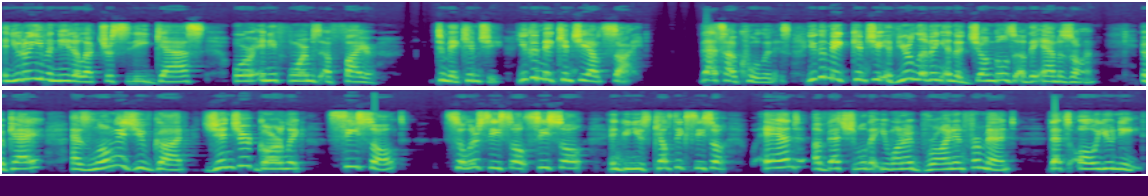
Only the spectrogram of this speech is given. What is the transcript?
and you don't even need electricity, gas, or any forms of fire to make kimchi. You can make kimchi outside. That's how cool it is. You can make kimchi if you're living in the jungles of the Amazon. Okay? As long as you've got ginger, garlic, sea salt, solar sea salt, sea salt, and you can use Celtic sea salt and a vegetable that you want to brine and ferment. That's all you need.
